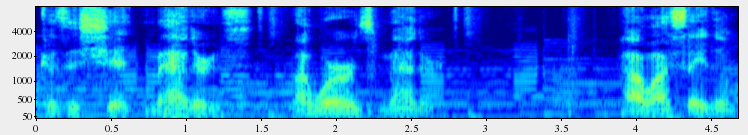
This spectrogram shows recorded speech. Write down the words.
Because this shit matters. My words matter. How I say them,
